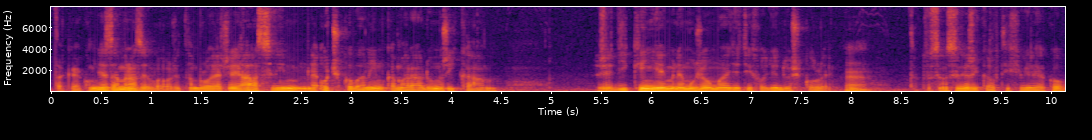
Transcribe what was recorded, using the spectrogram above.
tak jako mě zamrazilo, že tam bylo, že já svým neočkovaným kamarádům říkám, že díky nim nemůžou moje děti chodit do školy. Hmm. Tak to jsem si říkal v té chvíli, jako,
